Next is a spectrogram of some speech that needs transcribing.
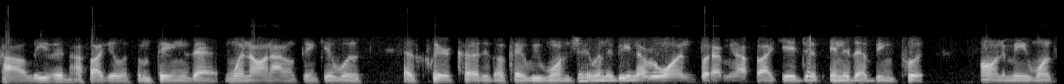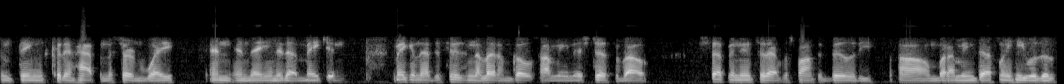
Kyle leaving. I feel like it was some things that went on. I don't think it was as clear cut as okay, we want Jaylon to be number one. But I mean, I feel like it just ended up being put on to me once some things couldn't happen a certain way, and and they ended up making making that decision to let him go. So I mean, it's just about stepping into that responsibility. Um, but I mean, definitely he was a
